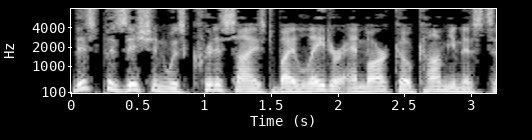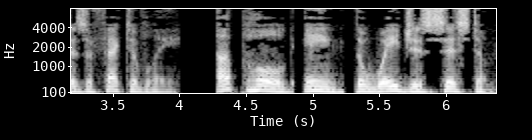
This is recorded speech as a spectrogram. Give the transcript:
This position was criticized by later anarcho-communists as effectively upholding the wages system.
